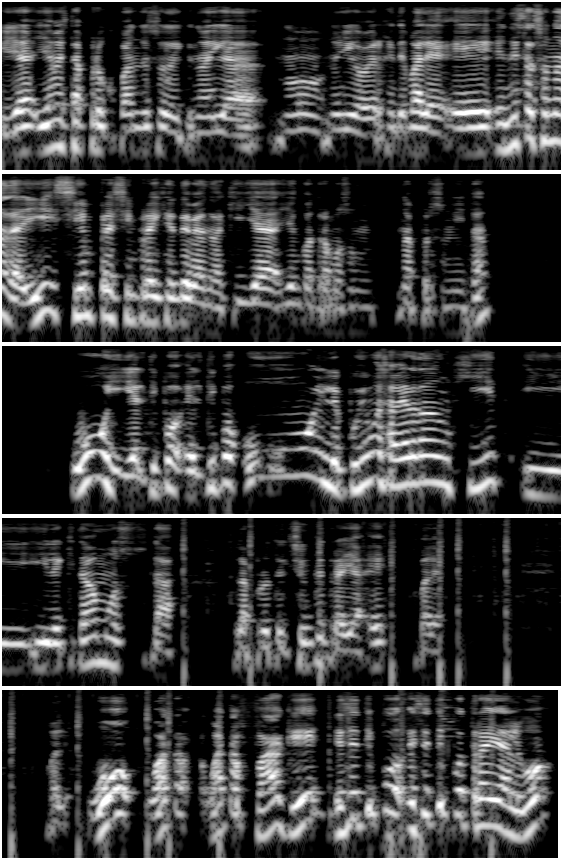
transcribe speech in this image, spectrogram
Que ya, ya me está preocupando eso de que no haya, no, no llega a haber gente. Vale, eh, en esta zona de ahí siempre, siempre hay gente. Vean, aquí ya, ya encontramos una personita. Uy, el tipo, el tipo, uy, le pudimos haber dado un hit y, le quitábamos la, protección que traía. Eh, vale. Vale. Oh, what the, what the fuck, eh. Ese tipo, ese tipo trae algo.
